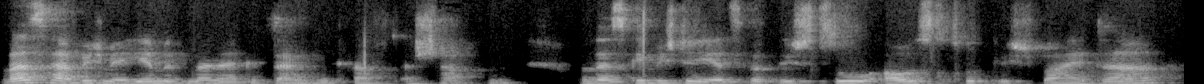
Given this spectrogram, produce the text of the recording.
Was habe ich mir hier mit meiner Gedankenkraft erschaffen? Und das gebe ich dir jetzt wirklich so ausdrücklich weiter,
